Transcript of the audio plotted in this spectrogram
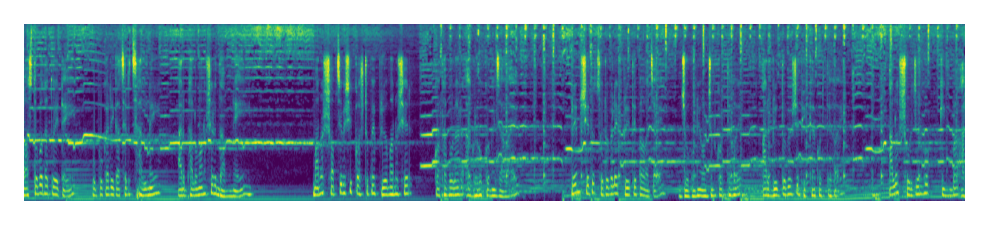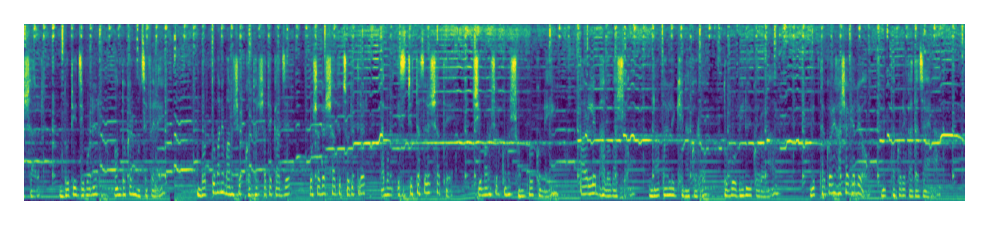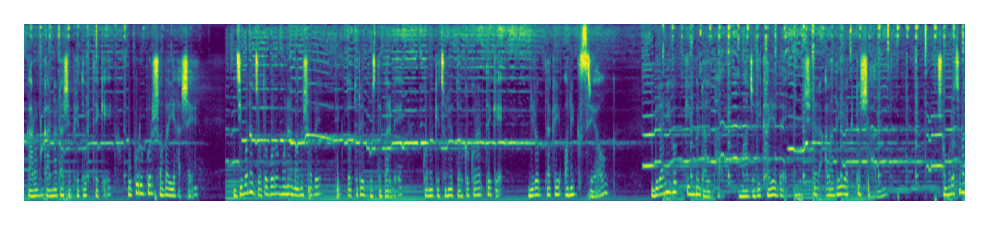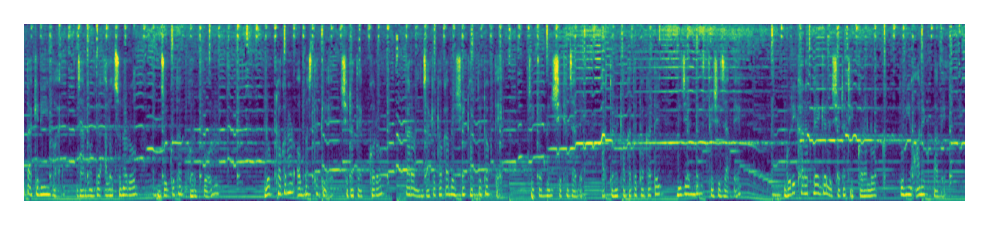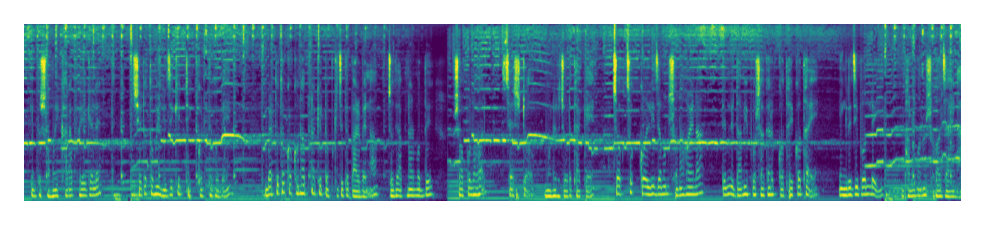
বাস্তবতা তো এটাই, উপকারী গাছের ছাল নেই আর ভালো মানুষের দাম নেই। মানুষ সবচেয়ে বেশি কষ্ট পায় প্রিয় মানুষের কথা বলার আগ্রহ কমে যাওয়ায়। প্রেম সে তো ছোটবেলায় প্রীতে পাওয়া যায়, যৌবনে অর্জন করতে হয় আর বৃদ্ধ বয়সে ভিক্ষা করতে হয়। আলো সূর্যের হোক কিংবা আশার দুটি জীবনের অন্ধকার মুছে ফেলে। বর্তমানে মানুষের কথার সাথে কাজের, পোশাকের সাথে চরিত্রের এবং স্ট্যাটাসের সাথে সে মানুষের কোনো সম্পর্ক নেই। পারলে ভালোবাসো, না পারলে ঘৃণা করো, তবু অভিনয় করো না। মিথ্যা করে হাসা গেলেও মিথ্যা করে কাঁদা যায় না, কারণ কান্নাটা আসে ভেতর থেকে উপর উপর সবাই হাসে। জীবনে যত বড় মনের মানুষ হবে, ঠিক ততটাই বুঝতে পারবে কোনো কিছু নিয়ে তর্ক করার থেকে নীরব থাকাই অনেক শ্রেয়। বিরিয়ানি হোক কিংবা ডাল ভাত, মা যদি খাইয়ে দেয়, সেটার আলাদাই একটা স্বাদ। সমালোচনা তাকে নিয়েই হয়, যার মধ্যে আলোচনারও যোগ্যতা ভরপুর। লোক ঠকানোর অভ্যাস থাকলে সেটা ত্যাগ করো। কারণ যাকে ঠকাবে সে ঠকতে ঠকতে ঠিক একদিন শিখে যাবে। আর তুমি ঠকাতে ঠকাতে নিজে একদিন ফেসে যাবে। গড়ি খারাপ হয়ে গেলে সেটা ঠিক করা লোক তুমি অনেক পাবে। কিন্তু সময় খারাপ হয়ে গেলে সেটা তোমায় নিজেকে ঠিক করতে হবে। ব্যর্থতা কখনো আপনাকে টপকে যেতে পারবে না। যদি আপনার মধ্যে সফল হওয়ার শ্রেষ্ঠ মনের জোর থাকে। চকচক করলে যেমন শোনা হয় না তেমনি দামি পোশাকার কথায় কথায় ইংরেজি বললেই ভালো মানুষ হওয়া যায় না।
